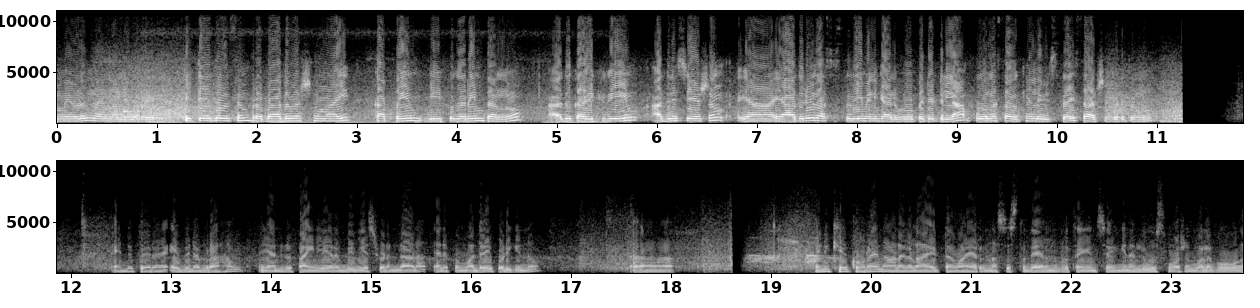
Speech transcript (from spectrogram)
അമ്മയോടും ഞാൻ നന്ദി പറയുന്നു. പിറ്റേ ദിവസം പ്രഭാത ഭക്ഷണമായി കപ്പയും ബീഫ് കറിയും തന്നു. അത് കഴിക്കുകയും അതിനുശേഷം യാതൊരു അസ്വസ്ഥതയും എനിക്ക് അനുഭവപ്പെട്ടിട്ടില്ല. പൂർണ സൗഖ്യം ലഭിച്ചതായി സാക്ഷ്യപ്പെടുത്തുന്നു. എന്റെ പേര് എബിൻ അബ്രഹാം. ഞാനൊരു final year M B B S സ്റ്റുഡന്റാണ് ഞാനിപ്പോൾ മധുരയിൽ പഠിക്കുന്നു. എനിക്ക് കുറേ നാളുകളായിട്ട് വയറിന് അസ്വസ്ഥതയായിരുന്നു. പ്രത്യേകിച്ച് ഇങ്ങനെ ലൂസ് മോഷൻ പോലെ പോവുക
